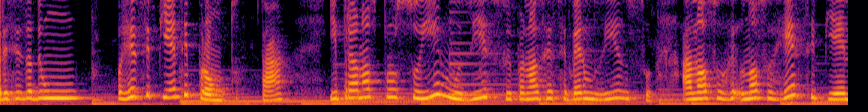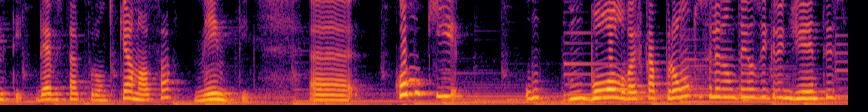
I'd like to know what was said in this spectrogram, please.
precisa de um recipiente pronto, tá? E para nós possuirmos isso e para nós recebermos isso, a nosso, o nosso recipiente deve estar pronto, que é a nossa mente. É, como que um, um, bolo vai ficar pronto se ele não tem os ingredientes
